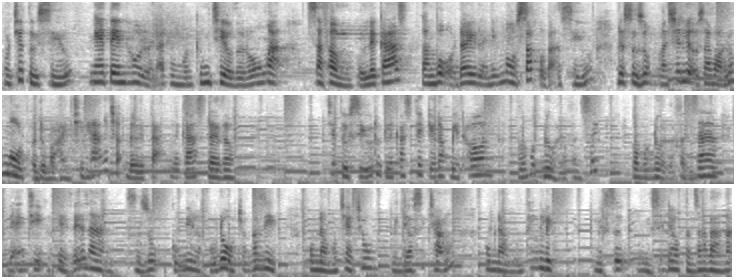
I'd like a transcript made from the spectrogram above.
một chiếc túi xíu. Nghe tên thôi là đã thấy muốn cưng chiều rồi đúng không ạ? Sản phẩm của Lecas toàn bộ ở đây là những màu sắc của bạn xíu, được sử dụng là chất liệu da bò lớp 1 và được bảo hành chính hãng trọn đời tại Lecas Leather chiếc túi xíu được Lecas thiết kế đặc biệt hơn, với một nửa là phần xích và một nửa là phần da để anh chị có thể dễ dàng sử dụng cũng như là phối đồ trong các dịp. Hôm nào muốn trẻ trung, mình đeo xích trắng, hôm nào muốn thanh lịch lịch sự, mình sẽ đeo phần da vàng ạ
